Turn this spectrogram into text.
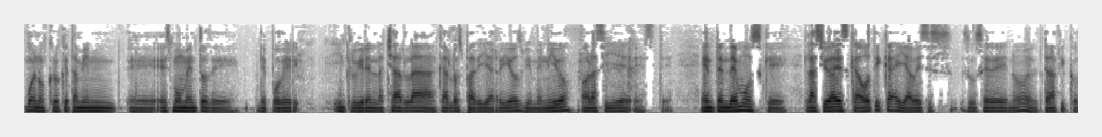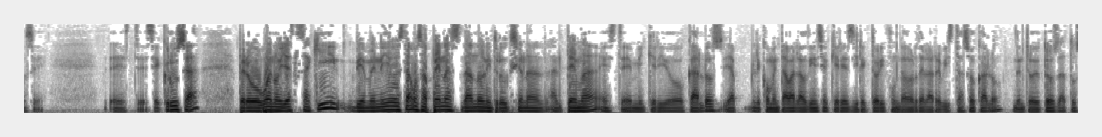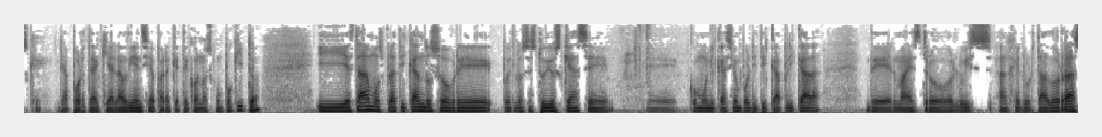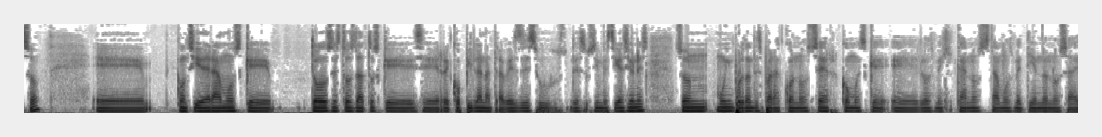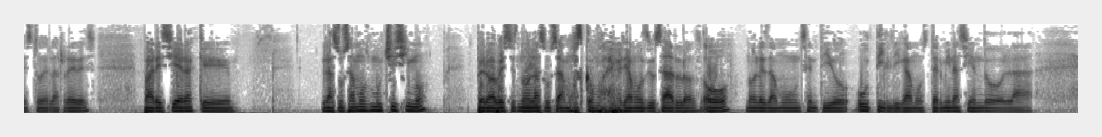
bueno, creo que también eh, es momento de, de poder incluir en la charla a Carlos Padilla Ríos, bienvenido. Ahora sí, este, entendemos que la ciudad es caótica y a veces sucede, ¿no? El tráfico se, este, se cruza. Pero bueno, ya estás aquí, bienvenido. Estamos apenas dando la introducción al, tema. Este, mi querido Carlos, ya le comentaba a la audiencia que eres director y fundador de la revista Zócalo, dentro de otros datos que le aporte aquí a la audiencia para que te conozca un poquito. Y estábamos platicando sobre pues los estudios que hace eh, comunicación política aplicada del maestro Luis Ángel Hurtado Razo. Eh, consideramos que todos estos datos que se recopilan a través de sus, de sus investigaciones son muy importantes para conocer cómo es que eh, los mexicanos estamos metiéndonos a esto de las redes. Pareciera que las usamos muchísimo, pero a veces no las usamos como deberíamos de usarlos o no les damos un sentido útil, digamos, termina siendo la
